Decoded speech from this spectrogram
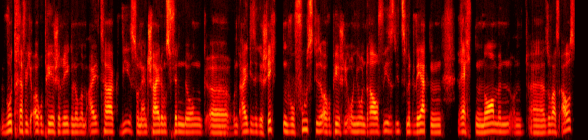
Wo treffe ich europäische Regelungen im Alltag? Wie ist so eine Entscheidungsfindung äh, und all diese Geschichten? Wo fußt diese Europäische Union drauf? Wie sieht es mit Werten, Rechten, Normen und äh, sowas aus?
